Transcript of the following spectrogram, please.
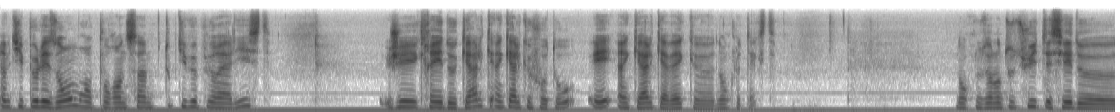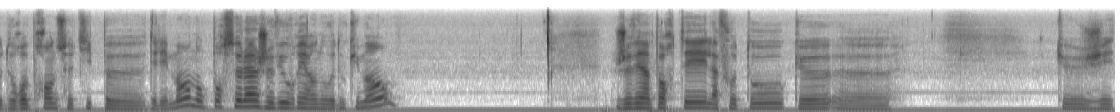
un petit peu les ombres pour rendre ça un tout petit peu plus réaliste. J'ai créé deux calques, un calque photo et un calque avec donc le texte. Donc nous allons tout de suite essayer de, reprendre ce type euh, d'éléments. Donc pour cela, je vais ouvrir un nouveau document. Je vais importer la photo que, euh, que j'ai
